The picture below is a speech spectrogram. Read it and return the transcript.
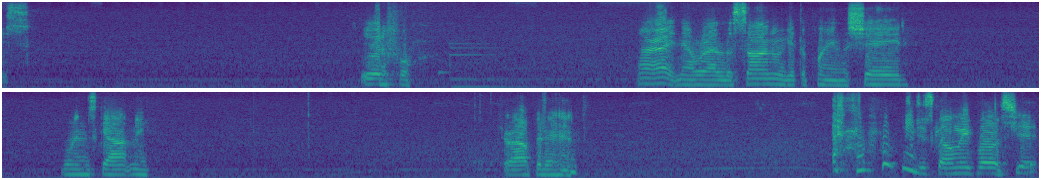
Nice. Beautiful. Alright, now we're out of the sun. We get to play in the shade. Wind's got me. Drop it in. you just call me bullshit.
